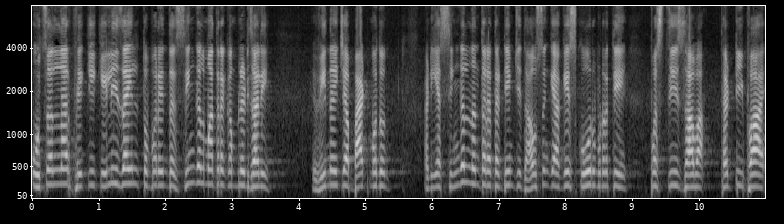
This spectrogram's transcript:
उचलणार फेकी केली जाईल. तोपर्यंत सिंगल मात्र कंप्लीट झाली. विनयच्या बॅटमधून आणि या सिंगल नंतर आता टीमची धावसंख्या आहे. स्कोअरवरती पस्तीस धावा. थर्टी फाय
